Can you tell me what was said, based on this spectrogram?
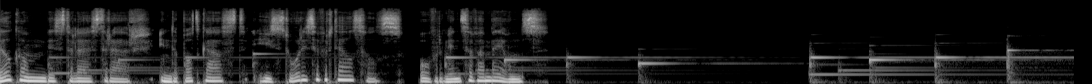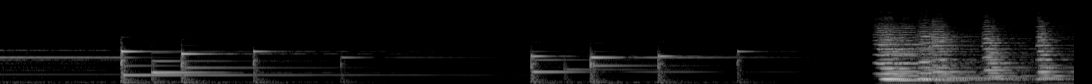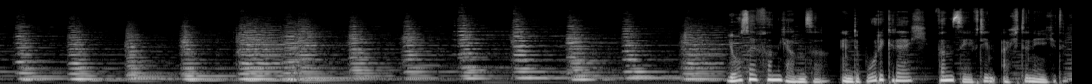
Welkom, beste luisteraar, in de podcast Historische Vertelsels over mensen van bij ons. Jozef van Ganzen en de Boerenkrijg van 1798.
